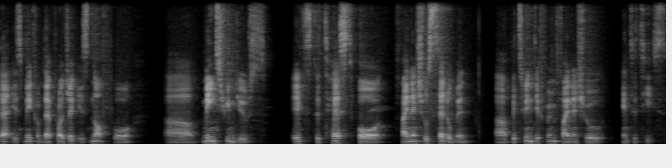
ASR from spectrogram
that is made from that project is not for uh, mainstream use. It's to test for financial settlement uh, between different financial entities.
